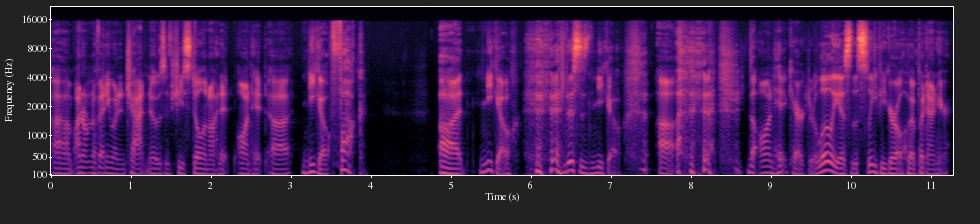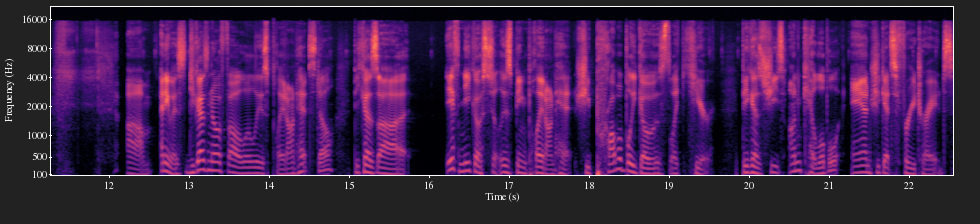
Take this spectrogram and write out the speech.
um, I don't know if anyone in chat knows if she's still on hit. On hit, uh, Neeko, fuck, uh, Neeko, this is Neeko, uh, the on hit character. Lily is the sleepy girl who I put down here. Um, anyways, do you guys know if uh, Lily is played on hit still? Because uh, if Neeko still is being played on hit, she probably goes like here because she's unkillable and she gets free trades.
